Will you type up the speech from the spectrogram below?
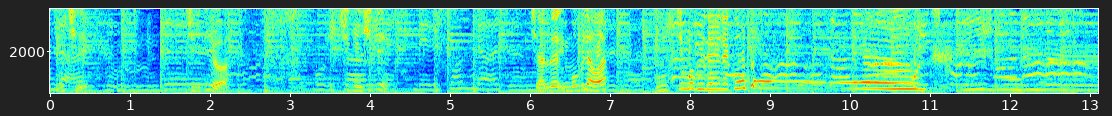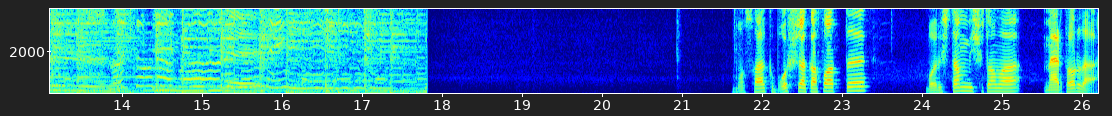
Muçi. Muçi gidiyor. Muçi geçti. İçeride Immobile var. Bulus Immobile ile gol. Masuaku boşluğa kafa attı. Barış'tan bir şut ama Mert orada.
